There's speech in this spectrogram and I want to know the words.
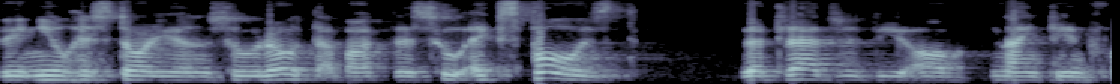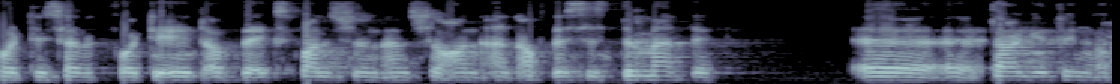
the new historians who wrote about this, who exposed the tragedy of 1947-48, of the expulsion and so on, and of the systematic uh, uh, targeting of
